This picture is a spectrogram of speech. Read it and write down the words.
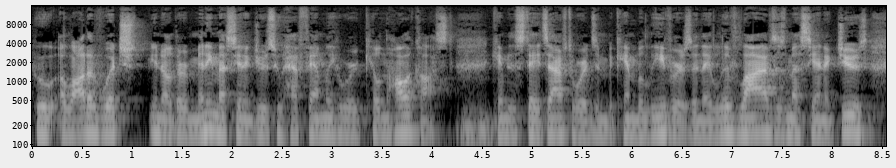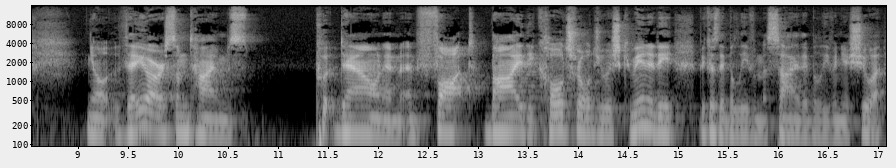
who a lot of which you know there are many messianic jews who have family who were killed in the holocaust mm-hmm. came to the states afterwards and became believers and they live lives as messianic jews. You know they are sometimes put down and, and fought by the cultural Jewish community because they believe in Messiah, they believe in Yeshua.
